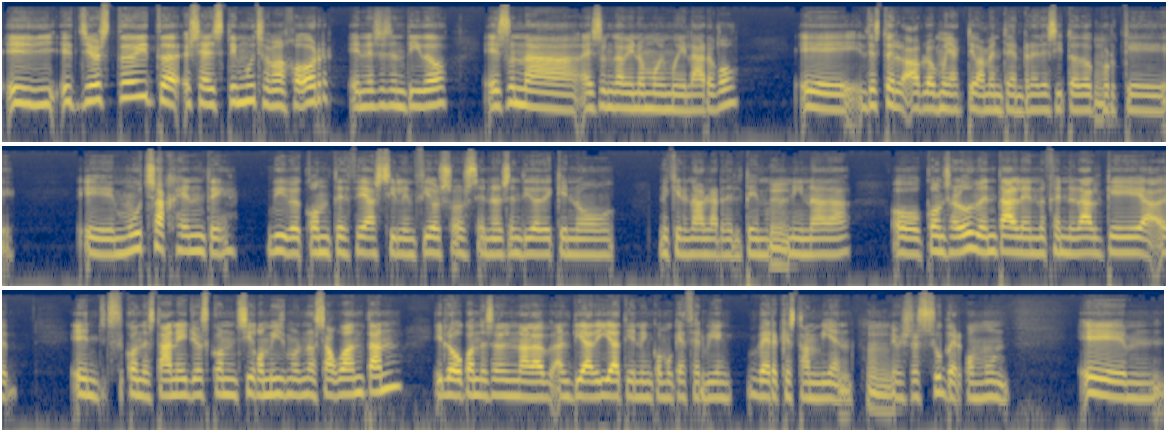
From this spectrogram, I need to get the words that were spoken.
Y eh, yo estoy, to- o sea, estoy mucho mejor en ese sentido. Es, una, es un camino muy, muy largo. Eh, de esto lo hablo muy activamente en redes y todo Mm. porque eh, mucha gente vive con TCAs silenciosos en el sentido de que no, no quieren hablar del tema Mm. ni nada. O con salud mental en general, que eh, en- cuando están ellos consigo mismos no se aguantan y luego cuando salen al, al día a día tienen como que hacer bien, ver que están bien. Mm. Eso es súper común. Eh,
